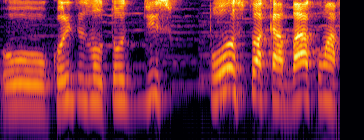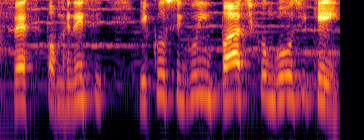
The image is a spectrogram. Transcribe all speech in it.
o Corinthians voltou disposto a acabar com a festa palmeirense e conseguiu um empate com gols de quem?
